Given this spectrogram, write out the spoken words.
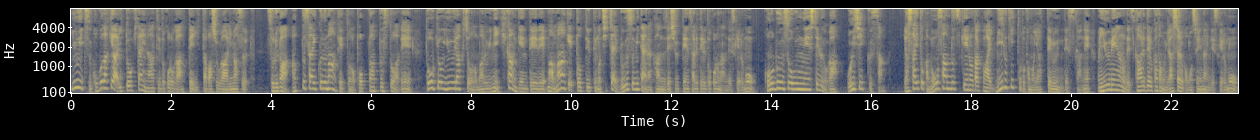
唯一ここだけは行っておきたいなっていうところがあって行った場所があります。それがアップサイクルマーケットのポップアップストアで、東京有楽町のマルイに期間限定で、まあマーケットって言ってもちっちゃいブースみたいな感じで出店されてるところなんですけども、このブースを運営してるのが、オイシックスさん。野菜とか農産物系の宅配、ミールキットとかもやってるんですかね。まあ、有名なので使われてる方もいらっしゃるかもしれないんですけども、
